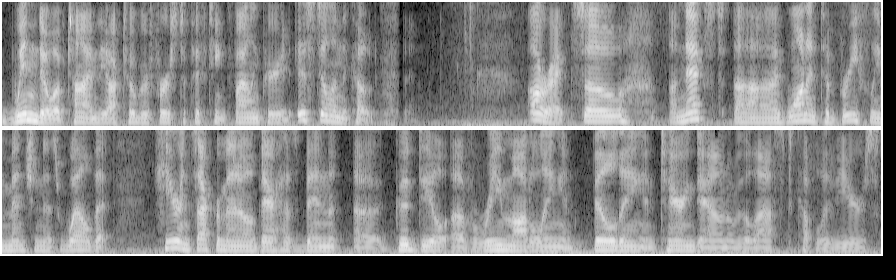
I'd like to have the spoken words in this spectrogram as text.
window of time, the October 1st to 15th filing period, is still in the code. All right, so uh, next, uh, I wanted to briefly mention as well that here in Sacramento, there has been a good deal of remodeling and building and tearing down over the last couple of years.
